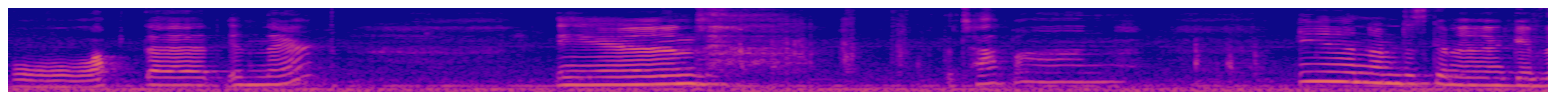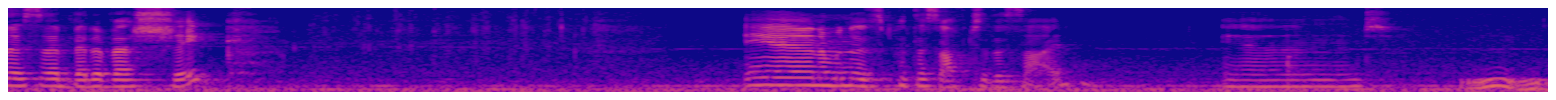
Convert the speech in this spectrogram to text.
plop that in there. And put the top on. And I'm just gonna give this a bit of a shake. And I'm gonna just put this off to the side. And mm.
